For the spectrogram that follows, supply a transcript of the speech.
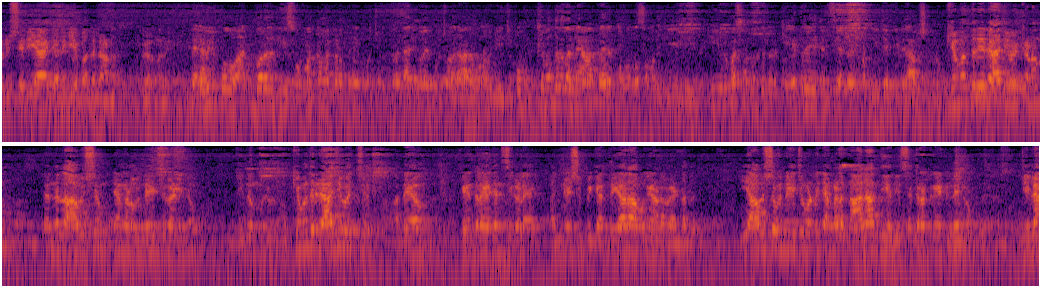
ഒരു ശരിയായ ജനകീയ ബദലാണ് ഉയർന്നത്. നിലവിൽ ഇപ്പോൾ അൻവർ ഈ സ്വർണക്കള്ളക്കടത്തിനെ കുറിച്ചും ഇത്തരം കാര്യങ്ങളെ കുറിച്ചും അവർ ആരോപണം ഉന്നയിച്ചു. ഇപ്പോൾ മുഖ്യമന്ത്രി തന്നെ ആ കാര്യം തുറന്ന് സമ്മതിക്കുകയും ചെയ്തു. ഈ ഒരു പശ്ചാത്തലത്തിൽ ഒരു കേന്ദ്ര ഏജൻസി അന്വേഷണം ബി ജെ പി ആവശ്യപ്പെടും. മുഖ്യമന്ത്രി രാജിവെക്കണം എന്നുള്ള ആവശ്യം ഞങ്ങൾ ഉന്നയിച്ചു കഴിഞ്ഞു. ഇത് മുഖ്യമന്ത്രി രാജിവെച്ച് അദ്ദേഹം കേന്ദ്ര ഏജൻസികളെ അന്വേഷിപ്പിക്കാൻ തയ്യാറാവുകയാണ് വേണ്ടത്. ഈ ആവശ്യം ഉന്നയിച്ചുകൊണ്ട് ഞങ്ങൾ നാലാം തീയതി സെക്രട്ടേറിയറ്റിലേക്കും ജില്ലാ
